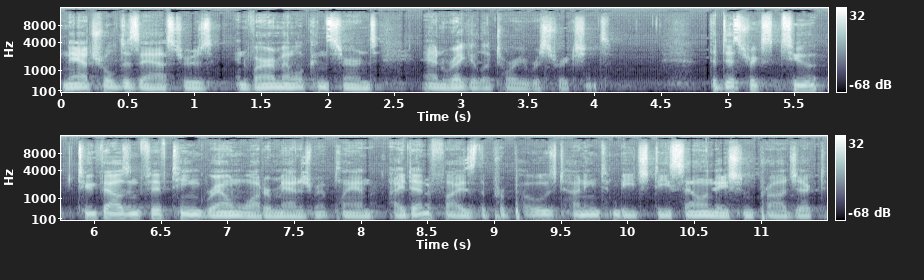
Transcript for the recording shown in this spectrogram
natural disasters, environmental concerns, and regulatory restrictions. The district's two, 2015 groundwater management plan identifies the proposed Huntington Beach desalination project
